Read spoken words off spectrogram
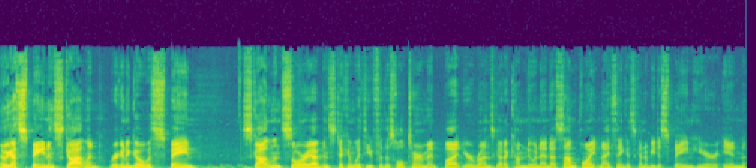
And we got Spain and Scotland. We're going to go with Spain. Scotland, sorry, I've been sticking with you for this whole tournament, but your run's got to come to an end at some point, and I think it's going to be to Spain here in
